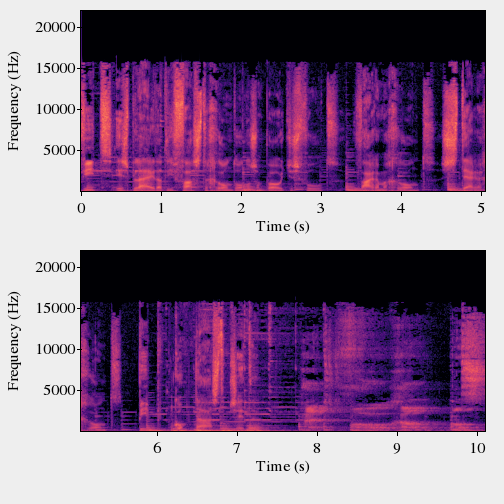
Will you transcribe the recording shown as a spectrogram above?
Wiet is blij dat hij vaste grond onder zijn pootjes voelt. Warme grond, sterrengrond. Piep komt naast hem zitten. Het vogelbos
